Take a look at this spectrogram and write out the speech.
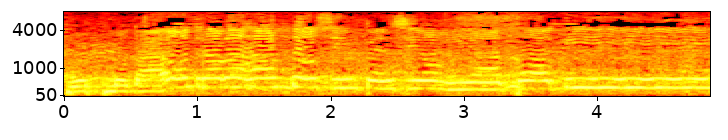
Tu explotado trabajando sin pensión y hasta aquí.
